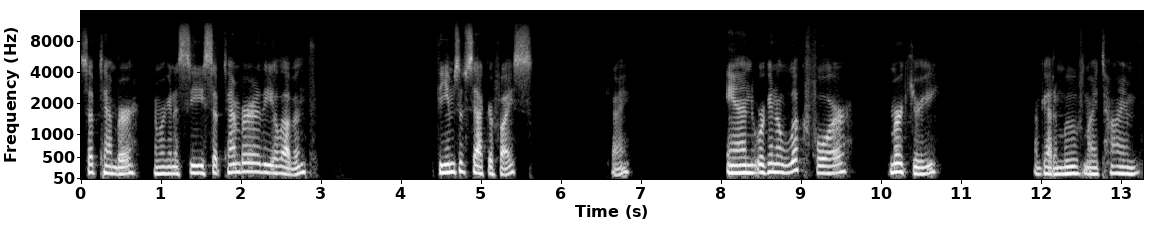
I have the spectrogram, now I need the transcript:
September, and we're going to see September the 11th, themes of sacrifice. Okay. And we're going to look for Mercury. I've got to move my time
